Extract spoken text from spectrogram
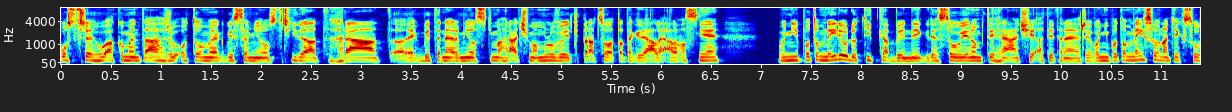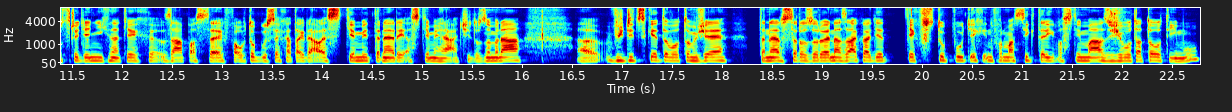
postřehů a komentářů o tom, jak by se mělo střídat, hrát, jak by trenér měl s těma hráčima mluvit, pracovat a tak dále, ale vlastně oni potom nejdou do té kabiny, kde jsou jenom ty hráči a ty trenéři. Oni potom nejsou na těch soustředěních, na těch zápasech, v autobusech a tak dále s těmi trenéry a s těmi hráči. To znamená, eh, vždycky je to o tom, že trenér se rozhoduje na základě těch vstupů, těch informací, které vlastně má z života toho týmu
